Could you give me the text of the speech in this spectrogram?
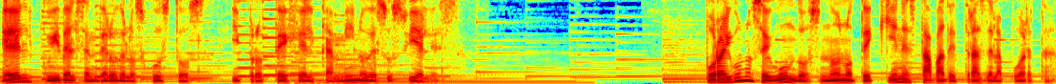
Él cuida el sendero de los justos y protege el camino de sus fieles. Por algunos segundos no noté quién estaba detrás de la puerta.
